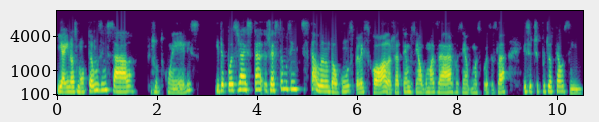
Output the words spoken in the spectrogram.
E aí nós montamos em sala junto com eles, e depois já, está, já estamos instalando alguns pela escola, já temos em algumas árvores, em algumas coisas lá, esse tipo de hotelzinho.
